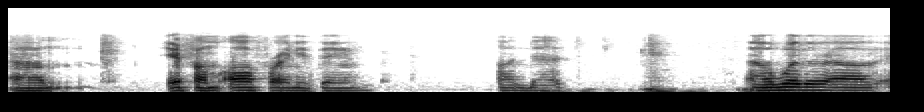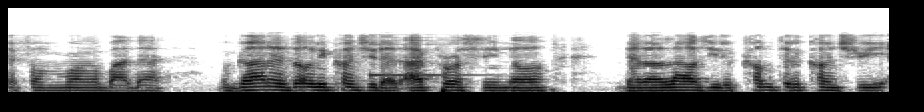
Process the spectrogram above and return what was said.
um, if I'm off or anything on that. Uh, whether uh, if I'm wrong about that. But Ghana is the only country that I personally know that allows you to come to the country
